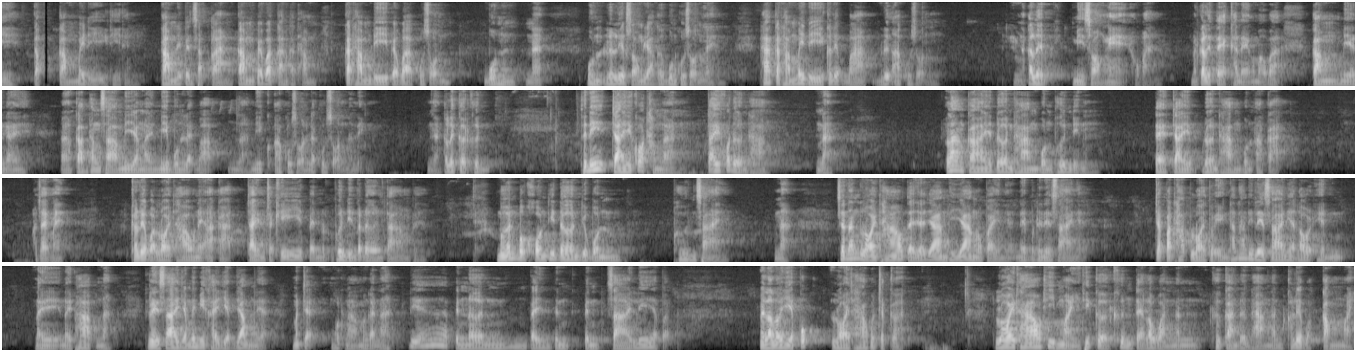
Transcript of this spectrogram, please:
กับกรรมไม่ดีอีกทีหนึ่งกรรมนี่เป็นศัพท์กลาง กรรมแปลว่าการกระทำกระทำดีแปลว่ากุศล บุญนะ บุญหรือเรียกสองอย่างคือบุญกุศลเลย ถ้ากระทำไม่ดีก็เรียกบาปหรืออกุศล ก็เลยมีสองแง่ออกมา มันก็เลยแตกแขนงออกมาว่า กรรมมียังไงกรรมทั้งสามมียังไง มีบุญและบาปนะมีอกุศลและกุศลนั่นเองนะก็เลยเกิดขึ้น ทีนี้ใจก็ทำงาน ใจก็เดินทางนะร่างกายเดินทางบนพื้นดิน แต่ใจเดินทางบนอากาศเข้าใจไหมเขาเรียกว่ารอยเท้าในอากาศ ใจมันจะคิดเป็นพื้นดินก็เดินตามไป เหมือนบุคคลที่เดินอยู่บนพื้นทรายนะฉะนั้นรอยเท้าแต่จะย่างที่ย่างลงไปเนี่ยในบนทะเลทรายเนี่ยจะประทับรอยตัวเอง ทั้งทั้งที่ทะเลทรายเนี่ยเราเห็นในในภาพนะทะเลทรายยังไม่มีใครเหยียบย่ำเนี่ยมันจะงดงามเหมือนกันนะ เรียบเป็นเนินไปเป็นเป็นทรายเรียบอะเวลาเราเหยียบปุ๊บรอยเท้าก็จะเกิด รอยเท้าที่ใหม่ที่เกิดขึ้นแต่ละวันนั้นคือการเดินทางนั้นเขาเรียกว่ากรรมใหม่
